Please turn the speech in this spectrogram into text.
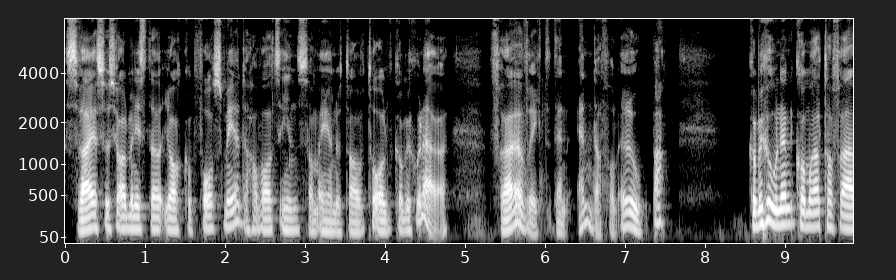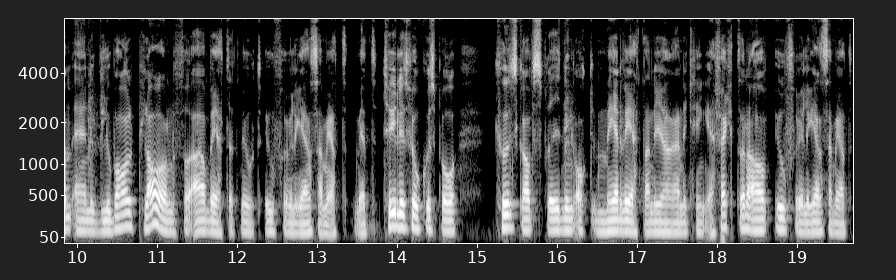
Sveriges socialminister Jakob Forssmed har valts in som en av tolv kommissionärer, för övrigt den enda från Europa. Kommissionen kommer att ta fram en global plan för arbetet mot ofrivillig ensamhet med ett tydligt fokus på kunskapsspridning och medvetandegörande kring effekterna av ofrivillig ensamhet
